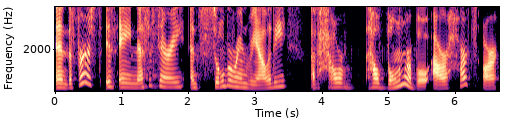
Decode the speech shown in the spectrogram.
And the first is a necessary and sobering reality of how, how vulnerable our hearts are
